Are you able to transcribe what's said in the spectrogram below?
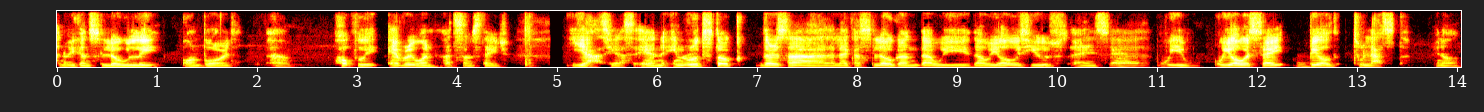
and we can slowly onboard um, hopefully everyone at some stage. Yes, yes. And in Rootstock, there's a like a slogan that we that we always use, and it's uh, we we always say build to last. You know,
